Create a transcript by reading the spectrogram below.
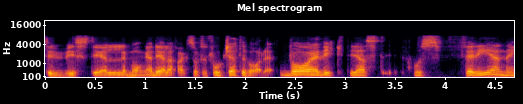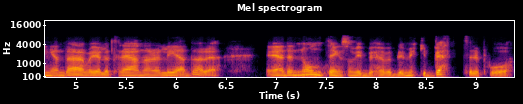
till viss del, många delar faktiskt också fortsätter vara det. Vad är viktigast hos föreningen där vad gäller tränare och ledare? Är det någonting som vi behöver bli mycket bättre på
